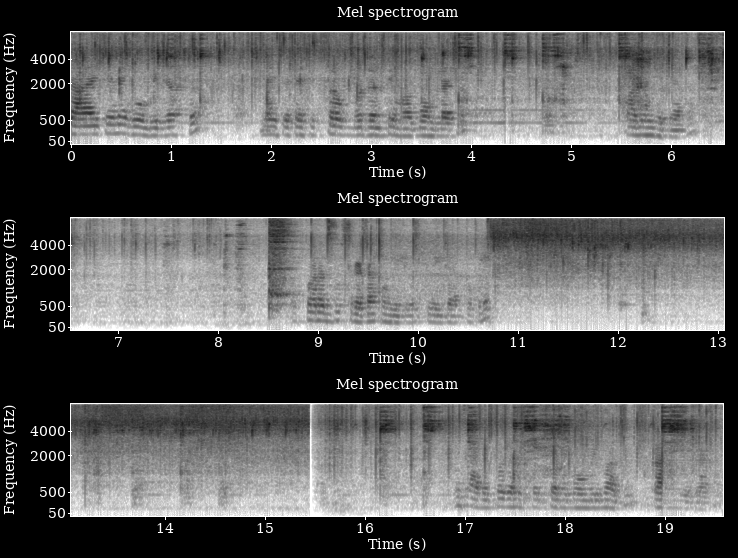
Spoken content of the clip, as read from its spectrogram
जाळायचे नाही बोंबील जास्त. नाही तर त्याची चव बदलते मग बोंबलाची. काढून घेते आता. परत दुसरे टाकून घेते तीन चार तुकडे. झाले बघा सर्व बोंबील भाजून काढून घेते आता.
